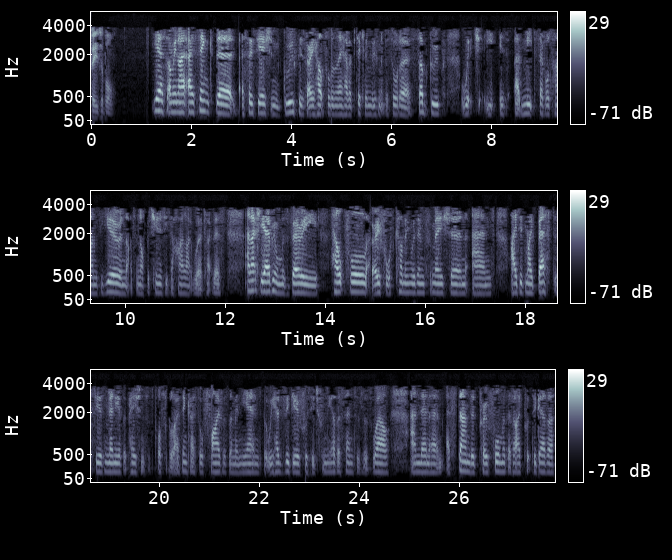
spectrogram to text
feasible? Yes, I mean, I, I, think the association group is very helpful, and they have a particular movement disorder subgroup which is uh, meets several times a year, and that's an opportunity to highlight work like this. And actually, everyone was very helpful, very forthcoming with information, and I did my best to see as many of the patients as possible. I think I saw five of them in the end, but we had video footage from the other centres as well, and then a, a standard pro forma that I'd put together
